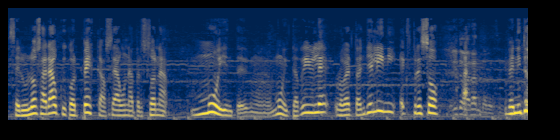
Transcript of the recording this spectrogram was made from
celulosa Arauco y Corpesca, o sea, una persona muy, muy terrible, Roberto Angelini, expresó... Benito Baranda, pensé. Benito...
